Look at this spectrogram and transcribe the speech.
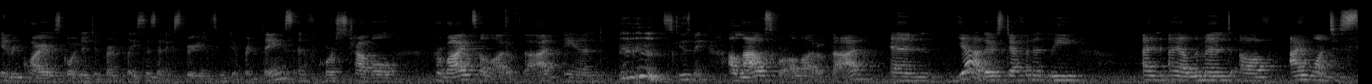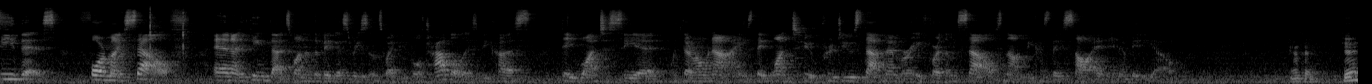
it requires going to different places and experiencing different things. And of course, travel provides a lot of that and excuse me allows for a lot of that and yeah there's definitely an, element of i want to see this for myself and i think that's one of the biggest reasons why people travel is because they want to see it with their own eyes they want to produce that memory for themselves not because they saw it in a video Okay. Yeah.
